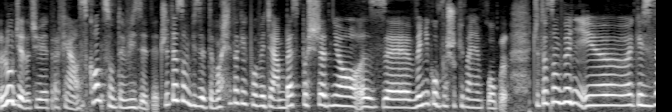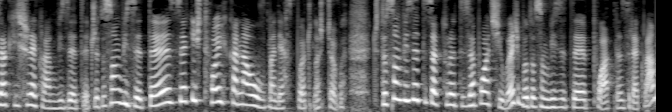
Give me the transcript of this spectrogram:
ludzie do ciebie trafiają, skąd są te wizyty. Czy to są wizyty, właśnie tak jak powiedziałam, bezpośrednio z wyników wyszukiwania w Google, czy to są e, jakieś z jakichś reklam wizyty, czy to są wizyty z jakichś Twoich kanałów w mediach społecznościowych, czy to są wizyty, za które Ty zapłaciłeś, bo to są wizyty płatne z reklam,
